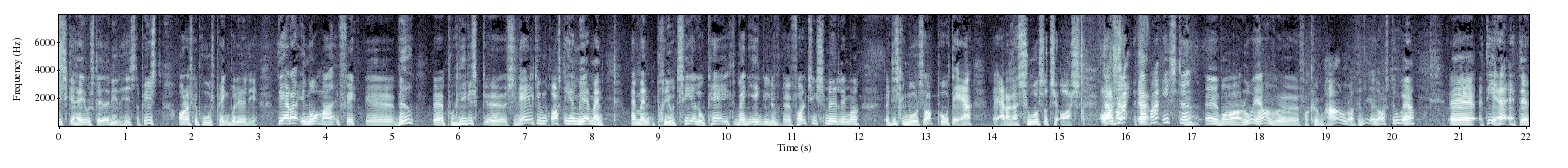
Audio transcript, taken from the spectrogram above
vi skal have justeret lidt hist og pist, og der skal bruges penge på det og det. Det er der enormt meget effekt øh, ved øh, politisk øh, signalgivning. Også det her med, at man, at man prioriterer lokalt, hvad de enkelte øh, folketingsmedlemmer øh, de skal måles op på. Det er, er der ressourcer til os? Der, også, er, bare, der ja. bare et sted, øh, hvor nu er jeg jo øh, fra København, og det ved jeg også, du er. Øh, det er, at øh,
